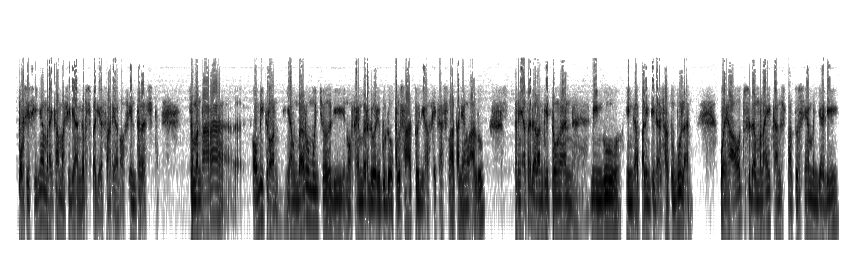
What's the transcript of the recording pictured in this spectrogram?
posisinya mereka masih dianggap sebagai varian of interest. Sementara uh, Omicron yang baru muncul di November 2021 di Afrika Selatan yang lalu, ternyata dalam hitungan minggu hingga paling tidak satu bulan, WHO sudah menaikkan statusnya menjadi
